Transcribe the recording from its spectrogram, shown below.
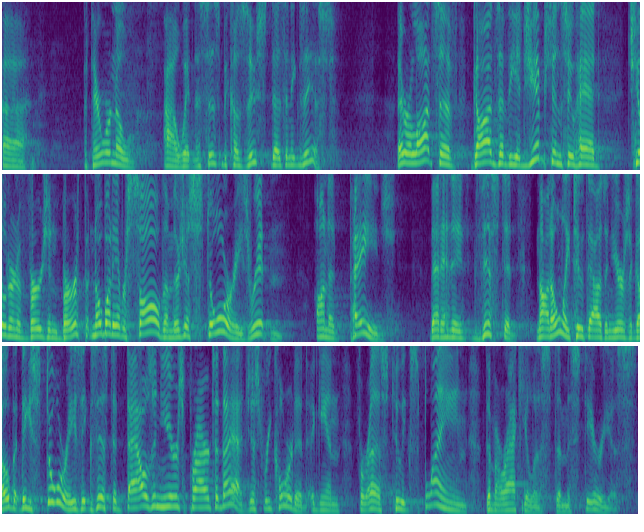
Uh, But there were no eyewitnesses because Zeus doesn't exist. There were lots of gods of the Egyptians who had children of virgin birth, but nobody ever saw them. They're just stories written on a page that had existed not only 2,000 years ago, but these stories existed 1,000 years prior to that, just recorded again for us to explain the miraculous, the mysterious.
